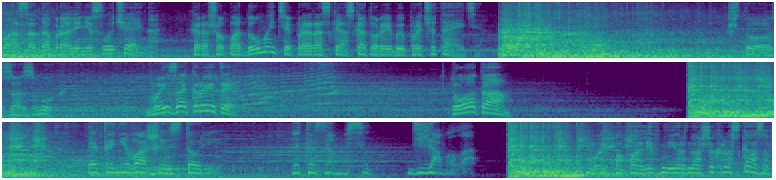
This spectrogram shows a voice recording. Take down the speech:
Вас отобрали не случайно. Хорошо подумайте про рассказ, который вы прочитаете. Что за звук? Мы закрыты! Кто там? Это не ваши истории. Это замысел дьявола. Мы попали в мир наших рассказов.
